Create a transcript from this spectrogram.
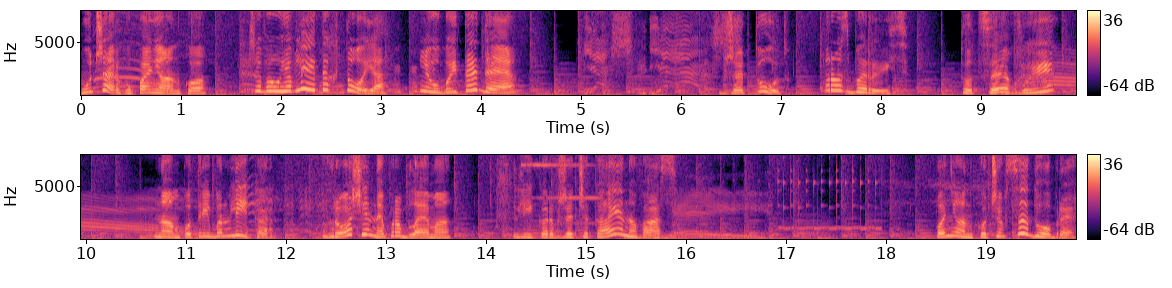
У чергу, панянко. Чи ви уявляєте, хто я? Любий, ти де? Вже тут. Розберись. То це ви? Нам потрібен лікар. Гроші не проблема. Лікар вже чекає на вас. Панянко, чи все добре?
